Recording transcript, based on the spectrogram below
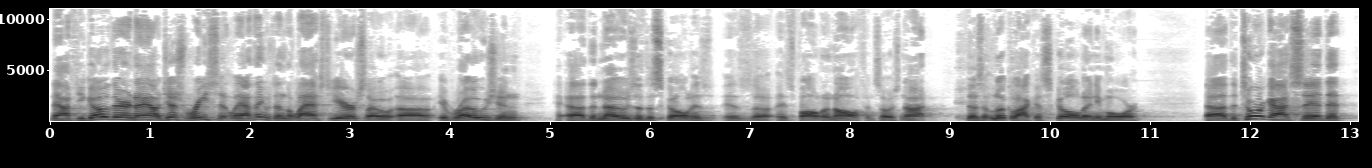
Now, if you go there now, just recently, I think it was in the last year or so, uh, erosion, uh, the nose of the skull has, has, uh, has fallen off, and so it's not, doesn't look like a skull anymore. Uh, the tour guide said that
